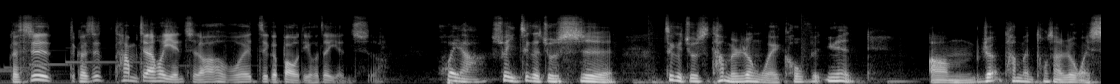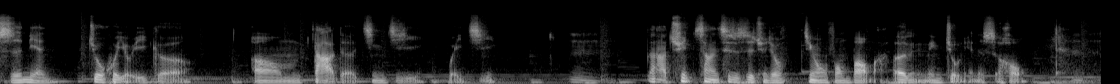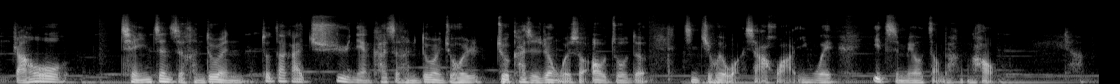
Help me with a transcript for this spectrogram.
可是可是他们既然会延迟的话，会不会这个暴跌会再延迟啊？会啊，所以这个就是，这个就是他们认为 COVID，因为，嗯，认他们通常认为十年就会有一个，嗯，大的经济危机。嗯，那去上一次就是全球金融风暴嘛，二零零九年的时候。嗯，然后前一阵子很多人就大概去年开始，很多人就会就开始认为说澳洲的经济会往下滑，因为一直没有涨得很好。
